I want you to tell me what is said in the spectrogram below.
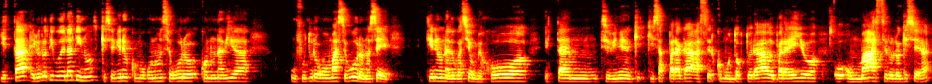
y está el otro tipo de latinos que se vienen como con un seguro, con una vida, un futuro como más seguro, no sé, tienen una educación mejor, están, se vinieron qui- quizás para acá a hacer como un doctorado y para ellos, o, o un máster o lo que sea,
